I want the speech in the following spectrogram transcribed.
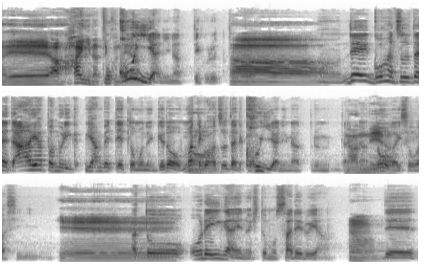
ええあ、はいになってもうくるね。恋やになってくるっていうかあうんで5発打たれてああやっぱ無理やめてと思うねんけどまたうん5発打たれて恋やになってるみたいな脳が忙しいあ。ええあと俺以外の人もされるやんうん。で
